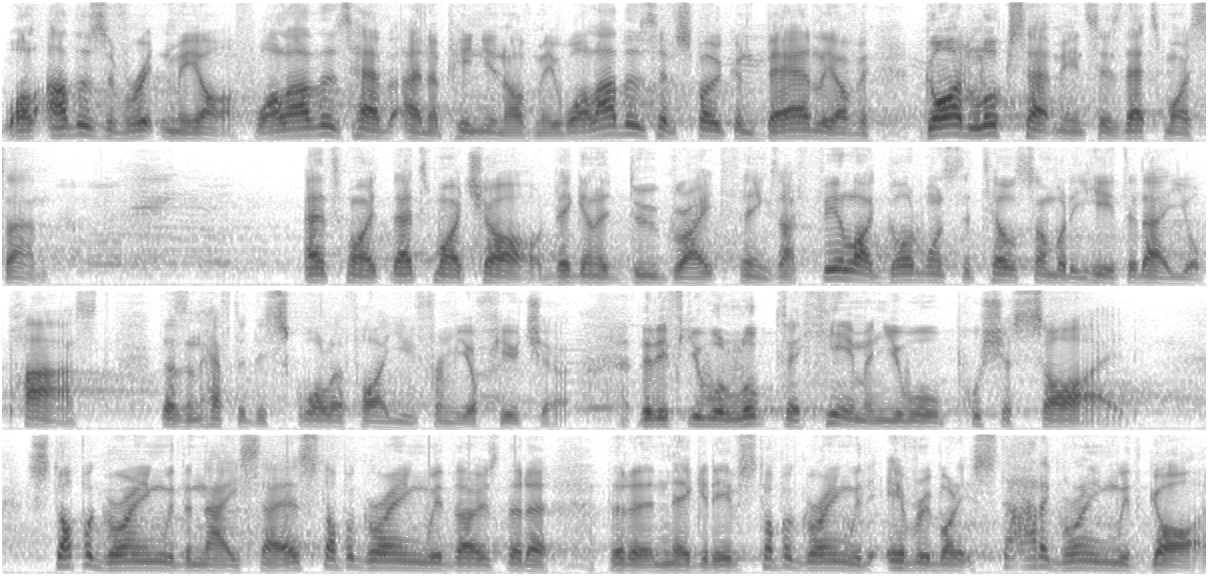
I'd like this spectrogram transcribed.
While others have written me off, while others have an opinion of me, while others have spoken badly of me, God looks at me and says, That's my son. That's my, that's my child. They're going to do great things. I feel like God wants to tell somebody here today your past doesn't have to disqualify you from your future. That if you will look to Him and you will push aside, stop agreeing with the naysayers, stop agreeing with those that are, that are negative, stop agreeing with everybody, start agreeing with God.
